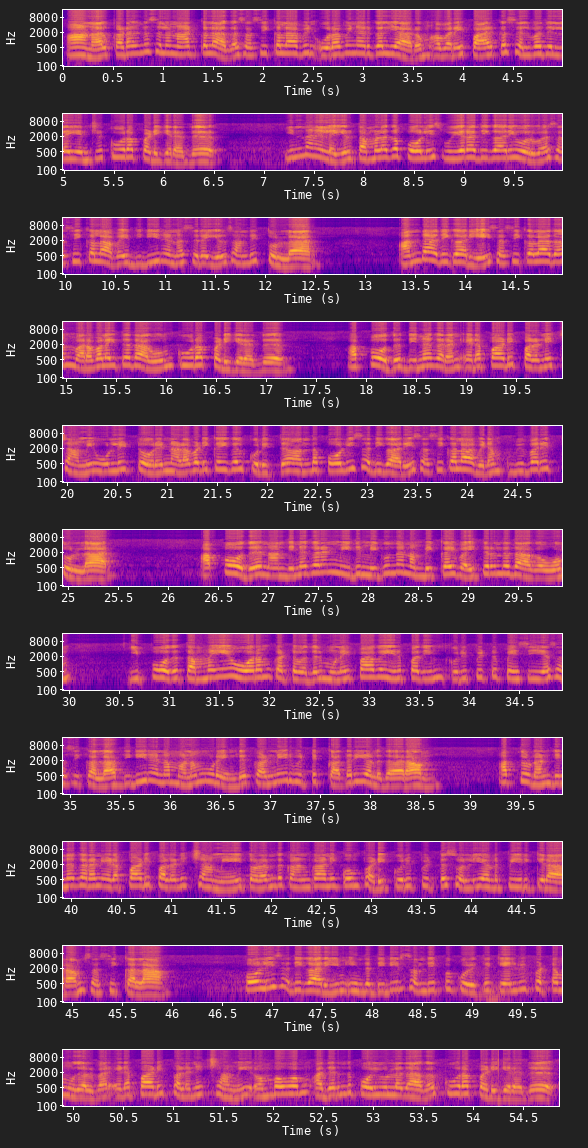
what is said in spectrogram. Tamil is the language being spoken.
ஆனால் கடந்த சில நாட்களாக சசிகலாவின் உறவினர்கள் யாரும் அவரை பார்க்க செல்வதில்லை என்று கூறப்படுகிறது. இந்த நிலையில் தமிழக போலீஸ் உயரதிகாரி ஒருவர் சசிகலாவை திடீரென சிறையில் சந்தித்துள்ளார். அந்த அதிகாரியை சசிகலா தான் வரவழைத்ததாகவும் கூறப்படுகிறது. அப்போது தினகரன் எடப்பாடி பழனிசாமி உள்ளிட்டோரின் நடவடிக்கைகள் குறித்து அந்த போலீஸ் அதிகாரி சசிகலாவிடம் விவரித்துள்ளார். அப்போது நான் தினகரன் மீது மிகுந்த நம்பிக்கை வைத்திருந்ததாகவும் இப்போது தம்மையே ஓரம் கட்டுவதில் முனைப்பாக இருப்பதையும் குறிப்பிட்டு பேசிய சசிகலா திடீரென மனம் உடைந்து கண்ணீர் விட்டு கதறி அழுதாராம். அத்துடன் தினகரன் எடப்பாடி பழனிசாமியை தொடர்ந்து கண்காணிக்கும்படி குறிப்பிட்டு சொல்லி அனுப்பியிருக்கிறாராம் சசிகலா. போலீஸ் அதிகாரியின் இந்த திடீர் சந்திப்பு குறித்து கேள்விப்பட்ட முதல்வர் எடப்பாடி பழனிசாமி ரொம்பவும் அதிர்ந்து போயுள்ளதாக கூறப்படுகிறது.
